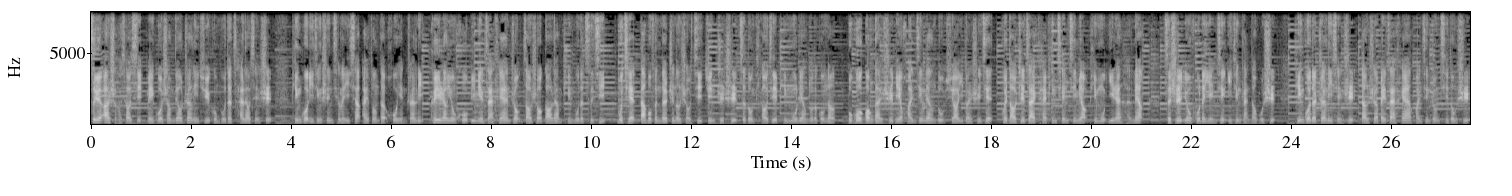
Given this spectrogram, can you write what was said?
四月二十号消息，美国商标专利局公布的材料显示，苹果已经申请了一项 iPhone 的护眼专利，可以让用户避免在黑暗中遭受高亮屏幕的刺激。目前，大部分的智能手机均支持自动调节屏幕亮度的功能，不过光感识别环境亮度需要一段时间，会导致在开屏前几秒屏幕依然很亮。此时，用户的眼睛已经感到不适。苹果的专利显示，当设备在黑暗环境中启动时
